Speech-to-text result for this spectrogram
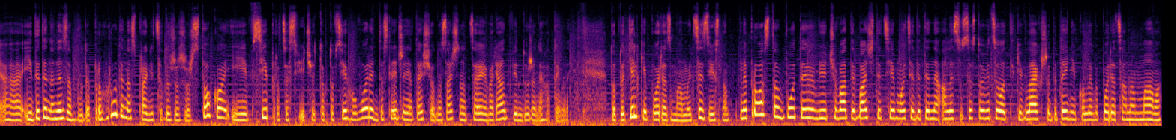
Е, І дитина не забуде про груди. Насправді це дуже жорстоко, і всі про це свідчать. Тобто, всі говорять дослідження, те, що однозначно цей варіант він дуже негативний. Тобто тільки поряд з мамою. Це, звісно, не просто бути, відчувати, бачити ці емоції дитини, але це 100% легше дитині, коли ви поряд саме мама.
